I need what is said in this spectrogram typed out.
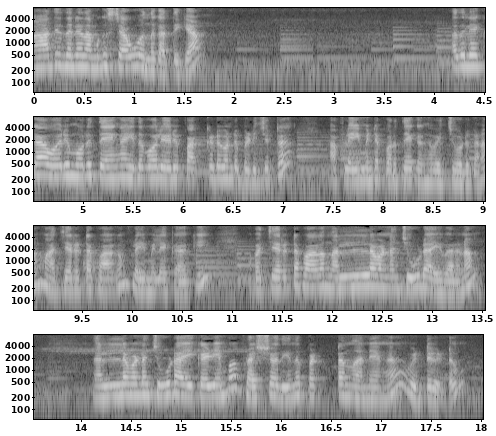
ആദ്യം തന്നെ നമുക്ക് സ്റ്റൗ ഒന്ന് കത്തിക്കാം. അതിലേക്ക് ഒരു മുറി തേങ്ങ ഇതുപോലെ ഒരു പക്കട് കൊണ്ട് പിടിച്ചിട്ട് ആ ഫ്ലെയിമിന്റെ പുറത്തേക്ക് അങ്ങ് വെച്ച് കൊടുക്കണം. ആ ചിരട്ട ഭാഗം ഫ്ലെയിമിലേക്കാക്കി. അപ്പോൾ ചിരട്ട ഭാഗം നല്ലവണ്ണം ചൂടായി വരണം. നല്ലവണ്ണം ചൂടായി കഴിയുമ്പോൾ ഫ്രഷ് അതിൽ നിന്ന് പെട്ടെന്ന് തന്നെ അങ്ങ് വിട്ട് കിട്ടും.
